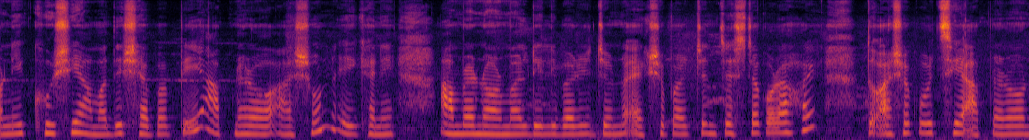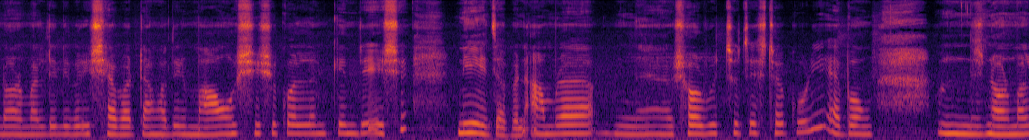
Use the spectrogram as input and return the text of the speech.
অনেক খুশি আমাদের সেবা পেয়ে আপনারাও আসুন। এইখানে আমরা নর্মাল ডেলিভারির জন্য একশো পার্সেন্ট চেষ্টা করা হয়। তো আশা করছি আপনারাও নর্মাল ডেলিভারি সেবাটা আমাদের মা ও শিশু কল্যাণ কেন্দ্রে এসে নিয়ে যাবেন। আমরা সর্বোচ্চ চেষ্টা করি এবং নর্মাল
